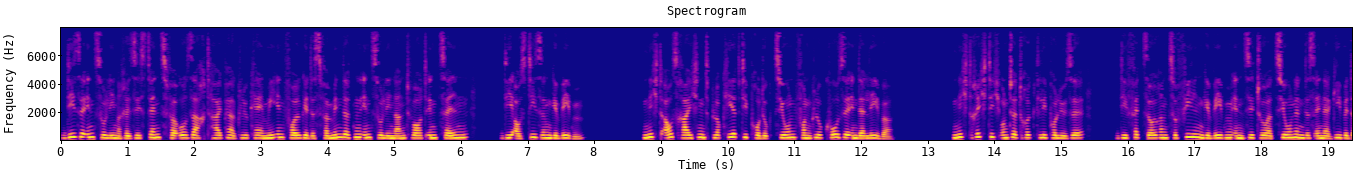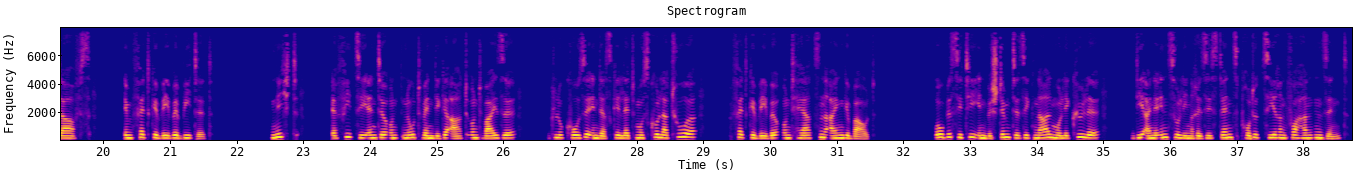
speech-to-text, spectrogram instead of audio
Diese Insulinresistenz verursacht Hyperglykämie infolge des verminderten Insulinantwort in Zellen, die aus diesen Geweben nicht ausreichend blockiert die Produktion von Glucose in der Leber. Nicht richtig unterdrückt Lipolyse, die Fettsäuren zu vielen Geweben in Situationen des Energiebedarfs, im Fettgewebe bietet. Nicht, effiziente und notwendige Art und Weise, Glucose in der Skelettmuskulatur, Fettgewebe und Herzen eingebaut. Obesity in bestimmte Signalmoleküle, die eine Insulinresistenz produzieren vorhanden sind.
